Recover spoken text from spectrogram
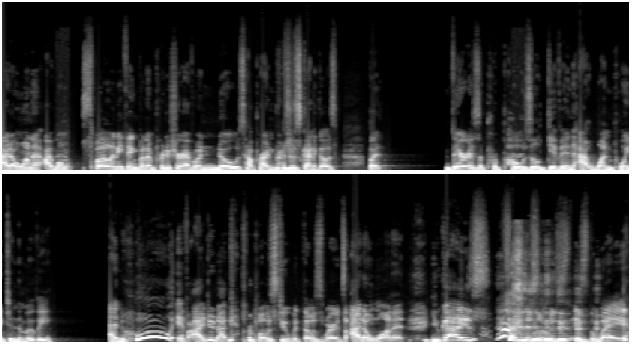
I don't want to. I won't spoil anything, but I'm pretty sure everyone knows how Pride and Prejudice kind of goes. But there is a proposal given at one point in the movie, and whoo! If I do not get proposed to with those words, I don't want it. You guys, feminism is, is the way.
